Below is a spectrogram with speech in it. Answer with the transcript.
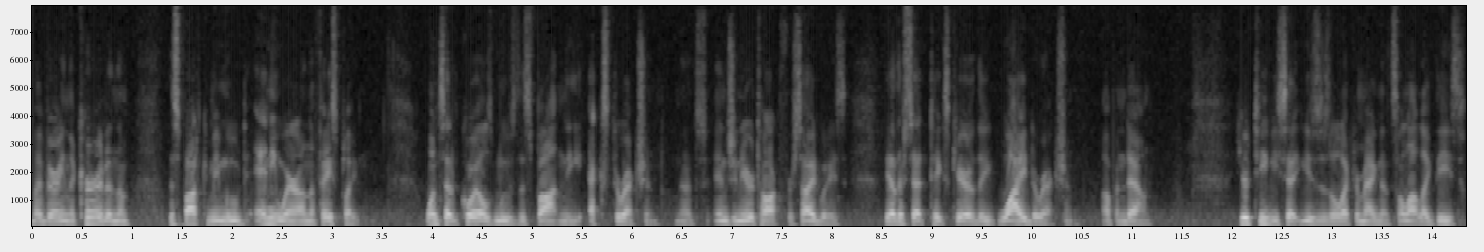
by varying the current in them, the spot can be moved anywhere on the faceplate. One set of coils moves the spot in the x direction. That's engineer talk for sideways. The other set takes care of the y direction, up and down. Your TV set uses electromagnets a lot like these.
